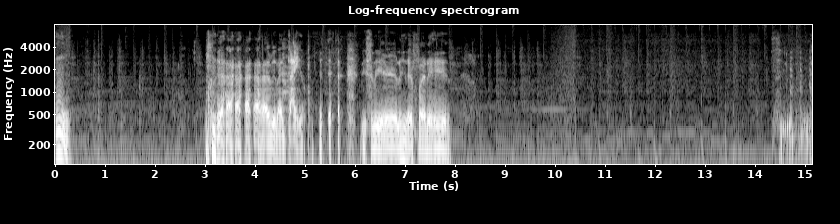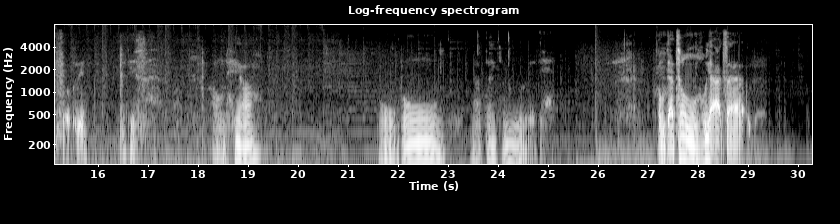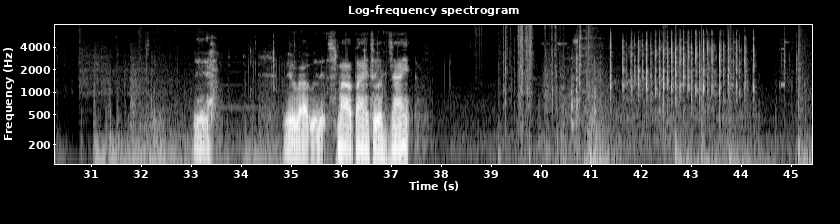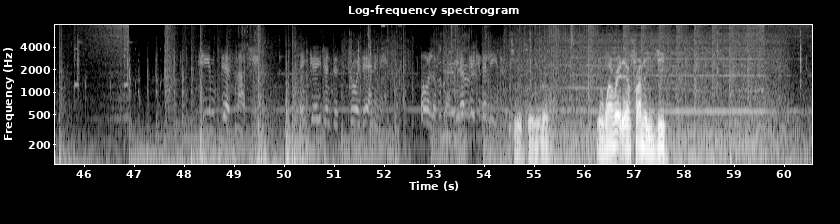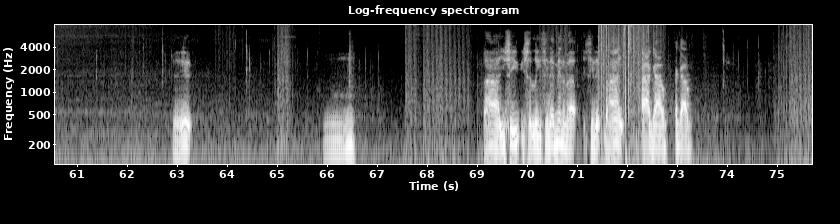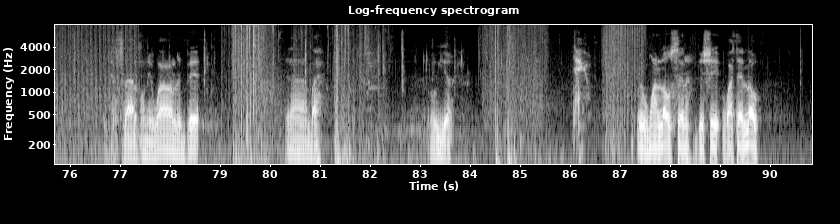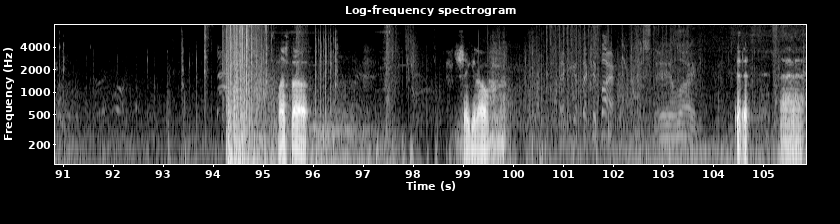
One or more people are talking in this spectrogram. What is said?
Mm. I'd be like, damn. this slid early. That's funny hell. see what we put this on here. Boom, boom. I think I'm ready. Oh, we got tune. We got oxide. Yeah. We're right with it. Small thing to a giant. Team deathmatch. Engage and destroy the enemy. All of them. We have taken the lead. In there. There's one right there in front of you, G. It. Mm-hmm. Behind, you see, you see, you see that minimap? You see that behind? I got him. I got him. Just slide up on that wall a little bit. Sit down, boy. Oh yeah. Damn. Were one low center. Good shit. Watch that low. Watch that. Shake it off. Taking effective fire. Stay alive. Uh,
